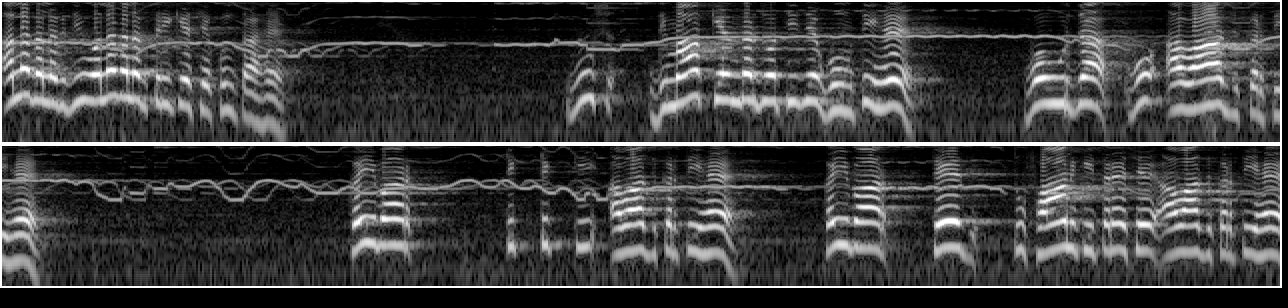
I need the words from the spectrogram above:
अलग अलग जीव अलग अलग तरीके से खुलता है। उस दिमाग के अंदर जो चीज़ें घूमती हैं, वो ऊर्जा, वो आवाज़ करती है। कई बार टिक टिक की आवाज़ करती है। कई बार तेज तूफ़ान की तरह से आवाज़ करती है।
